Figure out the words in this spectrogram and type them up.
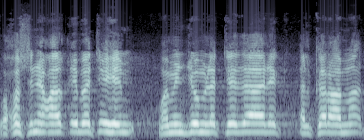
وحسن عاقبتهم ومن جملة ذلك الكرامات.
